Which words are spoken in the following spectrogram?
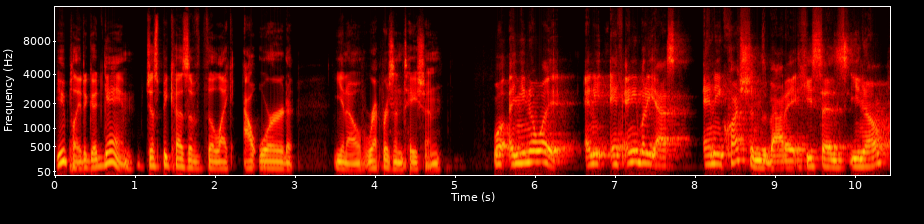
"You played a good game," just because of the like outward, you know, representation. well, and you know what? Any if anybody asks any questions about it, he says, you know,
